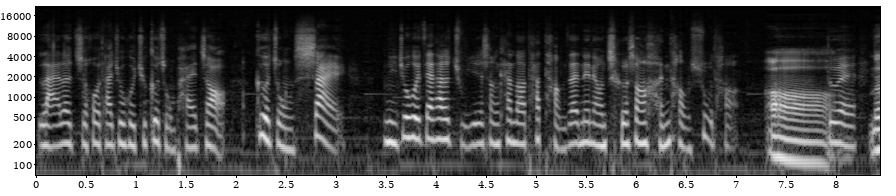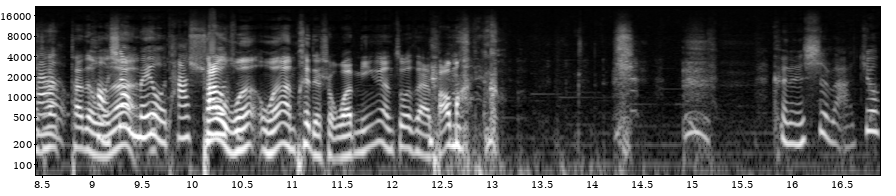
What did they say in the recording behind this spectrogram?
来了之后，他就会去各种拍照，各种晒。你就会在他的主页上看到他躺在那辆车上横躺竖躺，啊，对那他他的好像没有他说他的文文案配的是我宁愿坐在宝马里口。可能是吧，就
